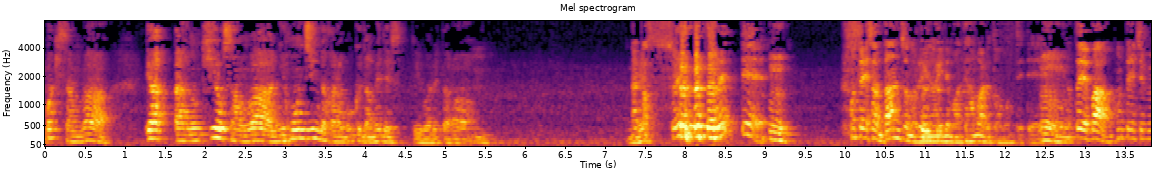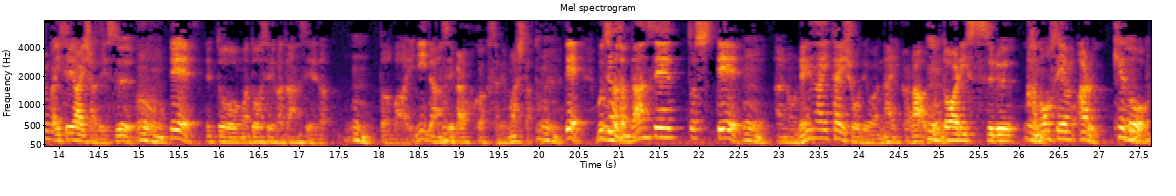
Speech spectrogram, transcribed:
マキさんが、いや、あの、キヨさんは日本人だから僕ダメですって言われたら、うん。ね。なんかそれそれって うん、本当にさ男女の恋愛でも当てはまると思ってて、うん。例えば本当に自分が異性愛者です、うん、で、えっとまあ、同性が男性だうん、った場合に男性から告白されましたと、うん。でもちろんその男性として、うん。あの恋愛対象ではないからおうん断りする可能性もあるけど、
